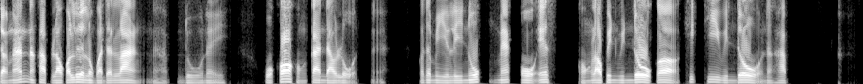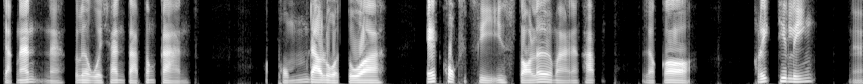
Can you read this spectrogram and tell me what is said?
จากนั้นนะครับเราก็เลื่อนลงมาด้านล่างนะครับ ดูในหัวข้อของการดาวน์โหลดนะก็จะมี Linux Mac OS ของเราเป็น Windows ก็คลิกที่ Windows นะครับ จากนั้นนะก็เลือกเวอร์ชันตามต้องการ ผมดาวน์โหลดตัว x64 installer มานะครับ แล้วก็คลิกที่ลิงก์นะ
